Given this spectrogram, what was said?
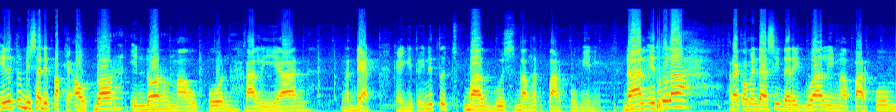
Ini tuh bisa dipakai outdoor, indoor maupun kalian ngedet kayak gitu. Ini tuh bagus banget parfum ini. Dan itulah rekomendasi dari gua 5 parfum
